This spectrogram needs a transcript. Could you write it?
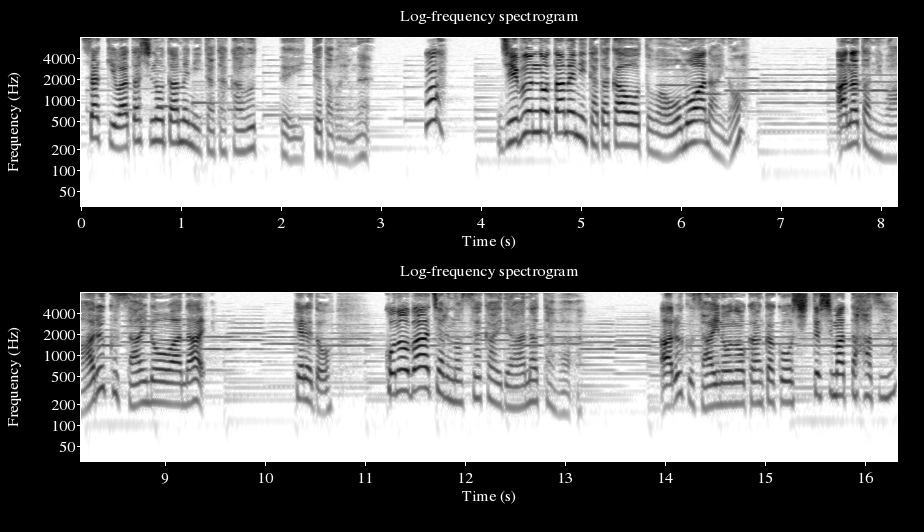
さっき私のために戦うって言ってたわよね。うん。自分のために戦おうとは思わないの？あなたには歩く才能はない。けれど、このバーチャルの世界であなたは、歩く才能の感覚を知ってしまったはずよ。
